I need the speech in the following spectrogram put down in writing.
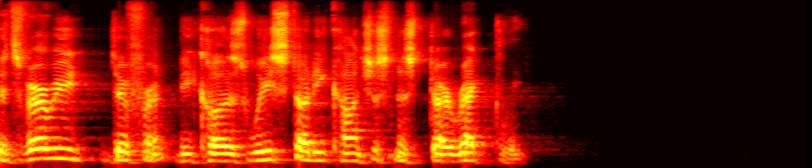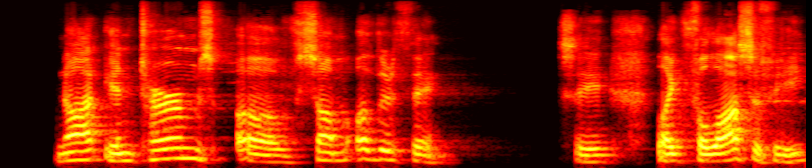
It's very different because we study consciousness directly, not in terms of some other thing. See, like philosophy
